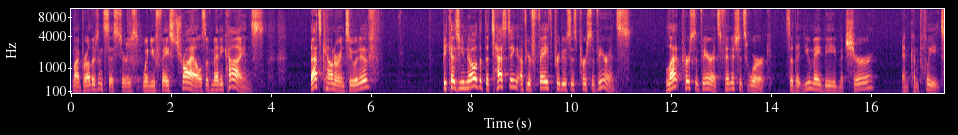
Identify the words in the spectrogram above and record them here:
my brothers and sisters, when you face trials of many kinds. That's counterintuitive because you know that the testing of your faith produces perseverance. Let perseverance finish its work so that you may be mature and complete,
